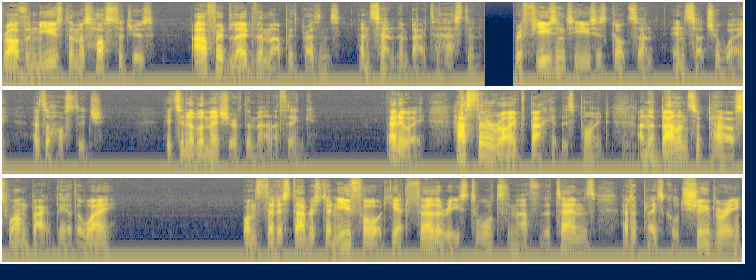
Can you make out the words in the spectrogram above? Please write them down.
Rather than use them as hostages, Alfred loaded them up with presents and sent them back to Haston, refusing to use his godson in such a way as a hostage. It's another measure of the man, I think. Anyway, Haston arrived back at this point, and the balance of power swung back the other way. Once they'd established a new fort yet further east towards the mouth of the Thames, at a place called Shoebury,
